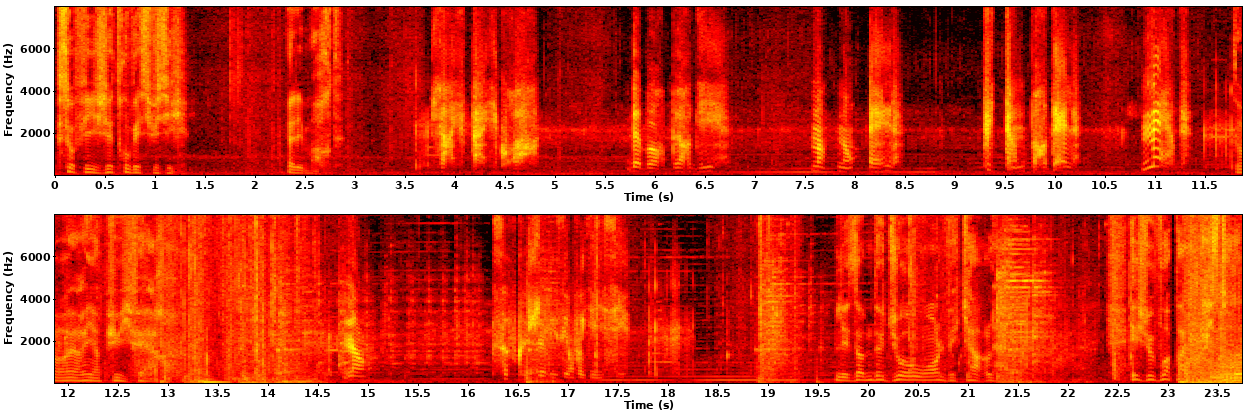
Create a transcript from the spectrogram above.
Sophie, j'ai trouvé Suzy. Elle est morte. J'arrive pas à y croire. D'abord Birdie. Maintenant elle. Putain de bordel. Merde T'aurais rien pu y faire. Non. Sauf que je les ai envoyés ici. Les hommes de Joe ont enlevé Karl. Et je vois pas les cristaux.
